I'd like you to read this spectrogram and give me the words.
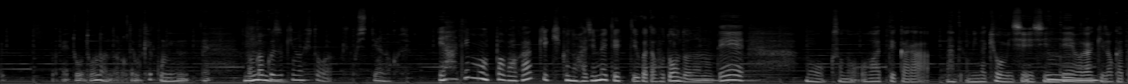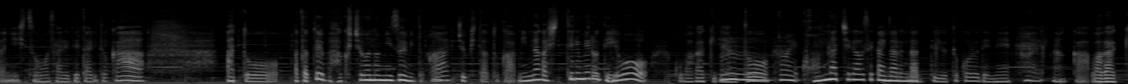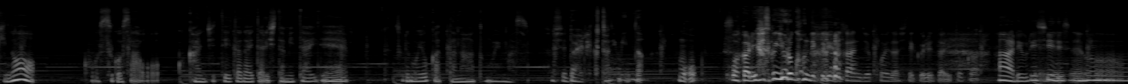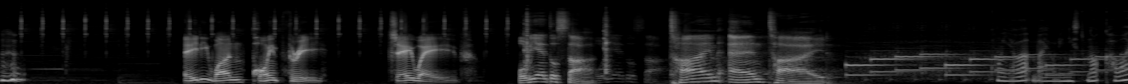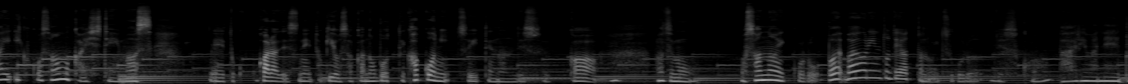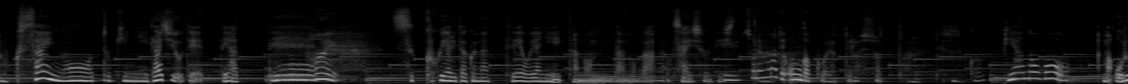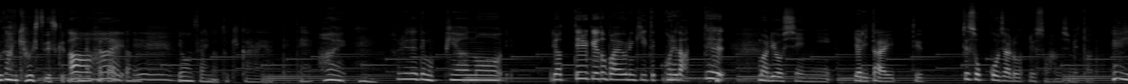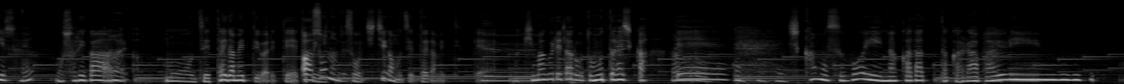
よね。どうどうなんだろうでも結構みんなね音楽好きの人は結構知ってるのかしら？うん、いやでもやっぱ和楽器聴くの初めてっていう方ほとんどなので。もうその終わってからなんていうかみんな興味津々で和楽器の方に質問されてたりとか、あと例えば「白鳥の湖」とか、はい、ジュピター」とかみんなが知ってるメロディーをこう和楽器でやると、はい、こんな違う世界になるんだっていうところでね、はい、なんか和楽器のこう凄さを感じていただいたりしたみたいでそれも良かったなと思います。そしてダイレクトにみんなもう分かりやすく喜んでくれる感じで声出してくれたりとか。あれ嬉しいですよね。81.3 J-Wave オリエントスター Time and Tide. 今夜はバイオリニストの河合育子さんを迎えしていますえー、とここからですね時を遡って過去についてなんですが、まずもう幼い頃ババイオリンと出会ったのはいつ頃ですか？バイオリンはね6歳の時にラジオで出会って、はい、すっごくやりたくなって親に頼んだのが最初でした。それまで音楽はやってらっしゃったんですか？ピアノを、まあ、オルガン教室ですけど田舎だったの、えー。4歳の時からやってて、はい、うん。それででもピアノやってるけどバイオリン聴いてこれだって、まあ、両親にやりたいって言って速攻じゃあレッスンを始めたんえいえですね。もうそれが、はい、もう絶対ダメって言われてあそうなんですね。そう父がもう絶対ダメって言って、まあ気まぐれだろうと思ったらしくて。しかもすごい田舎だったからバイオリン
